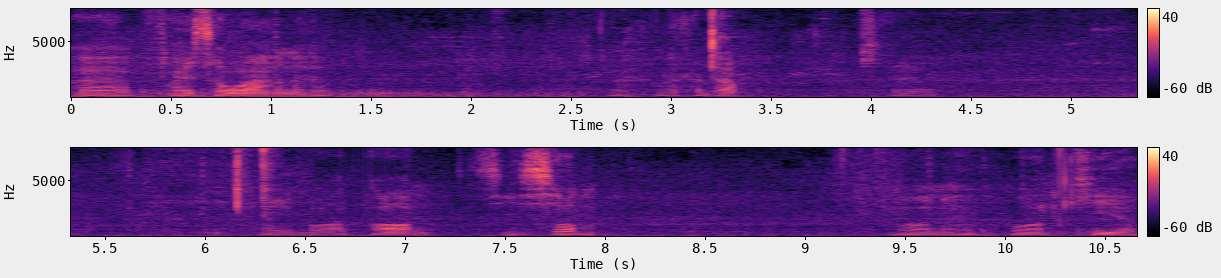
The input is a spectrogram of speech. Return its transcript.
ภาพไฟสว่างนะครับ แล้วก็ดับ โอเคไฟบอร์ดออน สีส้มออนนะครับ บอร์ดเขียว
